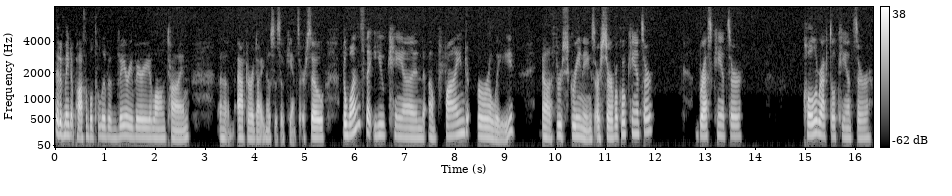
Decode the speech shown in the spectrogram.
that have made it possible to live a very, very long time um, after a diagnosis of cancer. So, the ones that you can um, find early uh, through screenings are cervical cancer, breast cancer, colorectal cancer,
